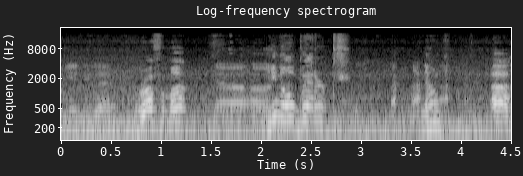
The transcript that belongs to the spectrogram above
We can't do that. Rough them up. No. uh, You know better. no. Uh,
